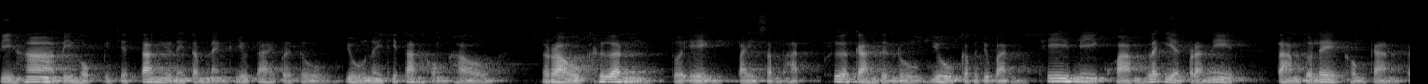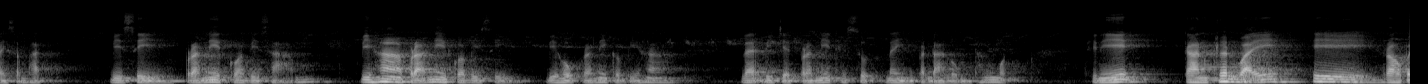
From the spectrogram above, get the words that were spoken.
B5 B6 B7 ตั้งอยู่ในตำแหน่งที่อยู่ใต้ประตู อยู่ในที่ตั้งของเขา เราเคลื่อนตัวเองไปสัมผัสเพื่อการเรียนรู้อยู่กับปัจจุบันที่มีความละเอียดประณีตตามตัวเลขของการไปสัมผัส B4 ประณีตกว่า B3 B5 ประณีตกว่า B4 B6 ประณีตกว่า B5 และ B7 ประณีตที่สุดในบรรดาลมทั้งหมด ทีนี้การเคลื่อนไหวที่เราไป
